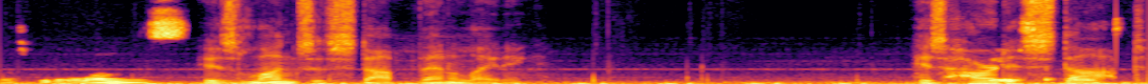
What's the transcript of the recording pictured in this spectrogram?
Must be the lungs. His lungs have stopped ventilating. His heart has stopped.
